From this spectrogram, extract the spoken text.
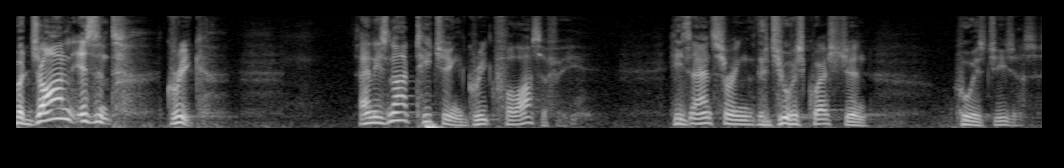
But John isn't Greek. And he's not teaching Greek philosophy. He's answering the Jewish question who is Jesus?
